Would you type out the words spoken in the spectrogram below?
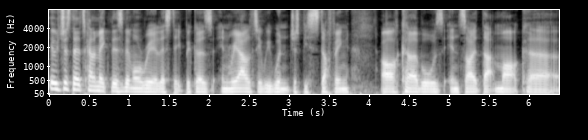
It was just there to kind of make this a bit more realistic because in reality we wouldn't just be stuffing our Kerbals inside that Mark uh,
